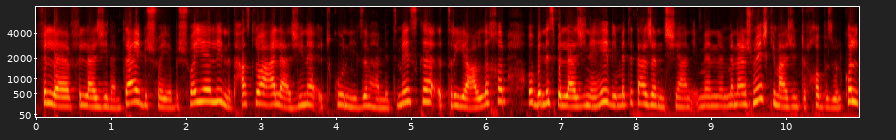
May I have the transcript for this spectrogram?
في في العجينه نتاعي بشوية بشوية لين نتحصلوا على عجينه تكون يلزمها متماسكة طريه على الأخر. وبالنسبة للعجينه هذه ما تتعجنش يعني ما نعجنوهاش كيما عجينه الخبز والكل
